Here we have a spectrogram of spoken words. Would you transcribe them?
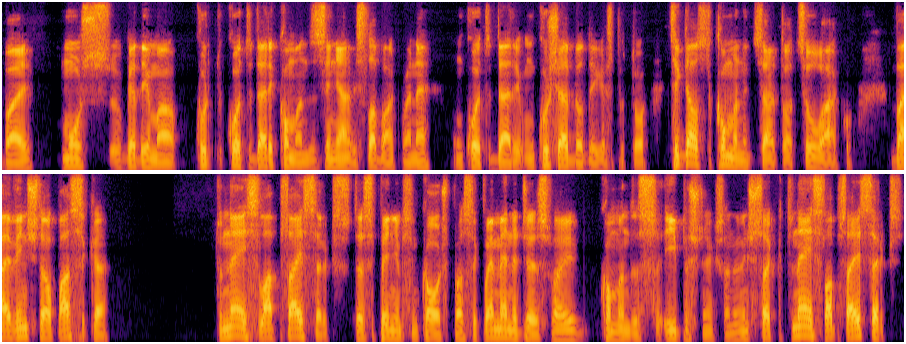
vai mūsu gadījumā, kur, ko tu dari komandas ziņā vislabāk, vai ne, un ko tu dari, un kurš ir atbildīgs par to. Cik daudz tu komunicē ar to cilvēku, vai viņš tev pasaka, tu neesi labs aizsargs. Tas, pieņemsim, kočs pasakā, vai menedžers vai komandas īpašnieks. Viņš saka, tu neesi labs aizsargs.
